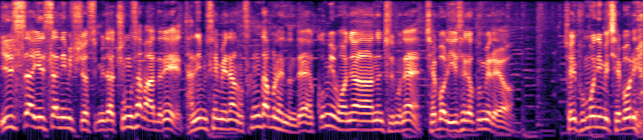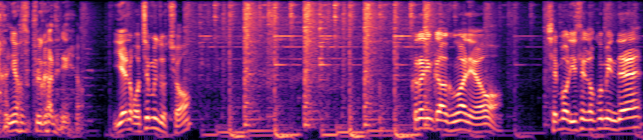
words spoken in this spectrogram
1414님이 주셨습니다. 중3 아들이 담임쌤이랑 상담을 했는데 꿈이 뭐냐는 질문에 재벌 2세가 꿈이래요. 저희 부모님이 재벌이 아니어서 불가능해요. 얘를 어쩌면 좋죠? 그러니까 그거 아니에요. 재벌 2세가 꿈인데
